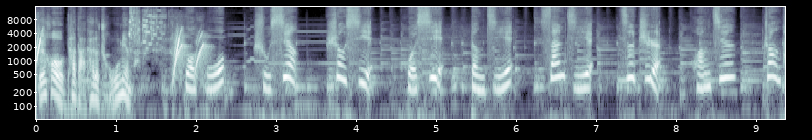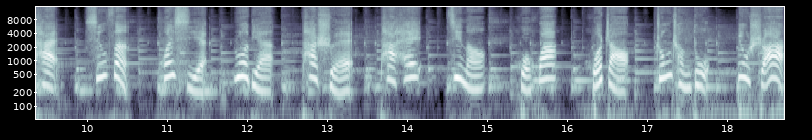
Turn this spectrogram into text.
随后他打开了宠物面板，火狐，属性兽系，火系，等级三级，资质黄金，状态兴奋、欢喜，弱点怕水、怕黑，技能火花、火爪，忠诚度六十二，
